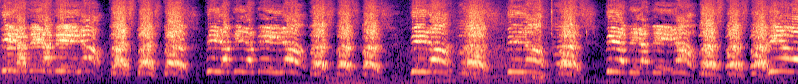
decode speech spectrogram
Bira, bira, bira! Bärs, bärs, bärs! Bira, bira, bira! Bärs, bärs, bärs! Bira! Bärs! Bira! Bärs! Bira, bira, bira! Bärs, bärs, bärs! Bira!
